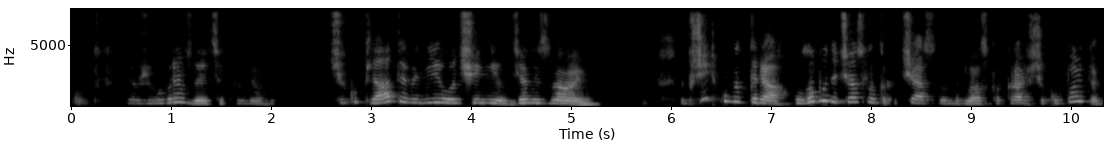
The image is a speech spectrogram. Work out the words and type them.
От. Я вже говорив, здається, про нього. Чи купляти мені його чи ні? Я не знаю. Напишіть в коментарях, кого буде чесно, чесно, будь ласка, краще купити.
